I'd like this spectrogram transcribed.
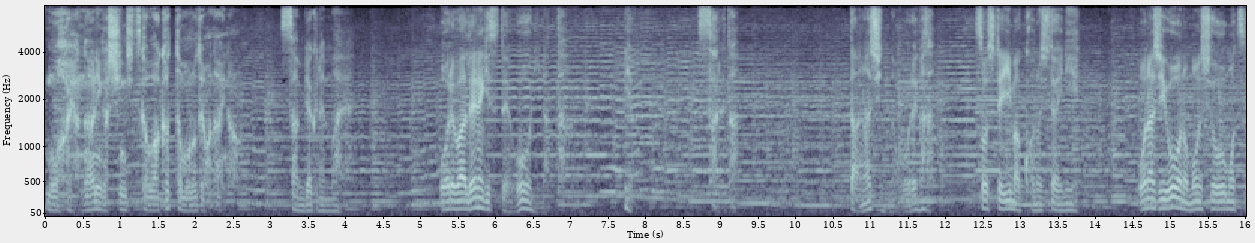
もはや何が真実か分かったものではないな。300年前俺はレネギスで王になった。いやされた。ダナ人の俺がだ。そして今この時代に同じ王の紋章を持つ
